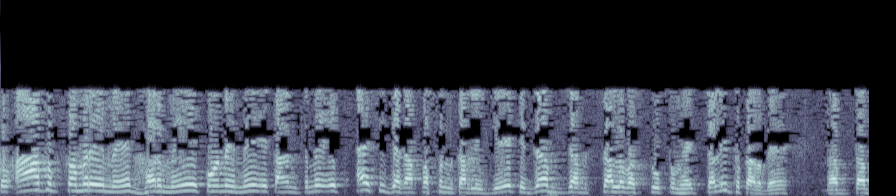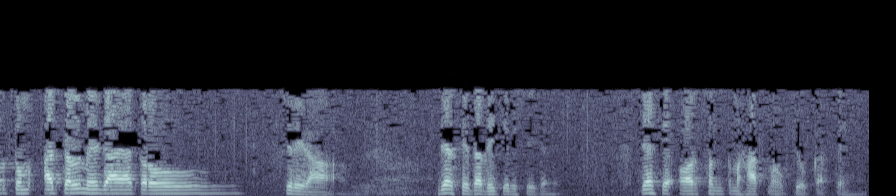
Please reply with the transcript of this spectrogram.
तो आप कमरे में, घर में, कोने में, एकांत में एक ऐसी जगह पसंद कर लीजिए कि जब जब चल वस्तु तुम्हें चलित कर दे, तब तब तुम अचल में जाया करो। श्री राम। जैसे दधी की ऋषि गए, जैसे और संत महात्मा उपयोग करते हैं।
